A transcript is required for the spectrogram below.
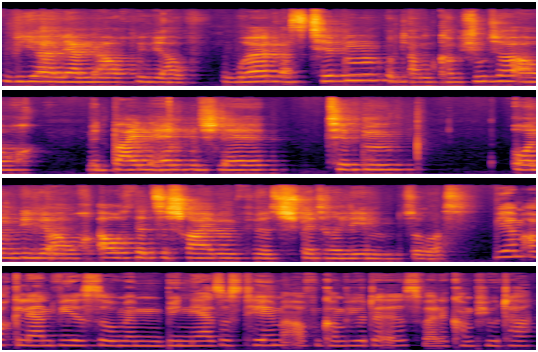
Wir lernen auch, wie wir auf Word was tippen und am Computer auch mit beiden Händen schnell tippen und wie wir auch Aufsätze schreiben fürs spätere Leben, sowas. Wir haben auch gelernt, wie es so mit dem Binärsystem auf dem Computer ist, weil der Computer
